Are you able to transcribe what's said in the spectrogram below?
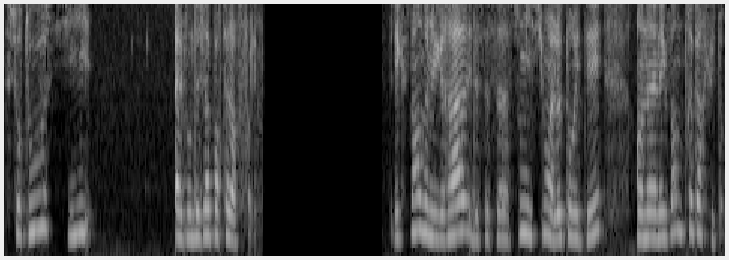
surtout si elles ont déjà porté leurs fruits. L'expérience de Milgrave et de sa soumission à l'autorité en est un exemple très percutant.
